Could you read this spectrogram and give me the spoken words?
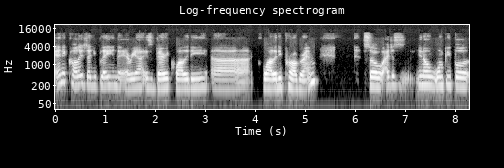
any college that you play in the area is very quality uh quality program. So I just you know want people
